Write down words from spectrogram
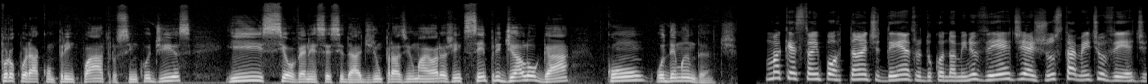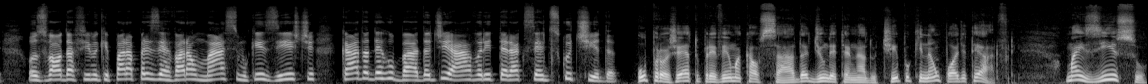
procurar cumprir em quatro, cinco dias. E se houver necessidade de um prazo maior, a gente sempre dialogar com o demandante. Uma questão importante dentro do condomínio verde é justamente o verde. Oswaldo afirma que, para preservar ao máximo que existe, cada derrubada de árvore terá que ser discutida. O projeto prevê uma calçada de um determinado tipo que não pode ter árvore. Mas isso,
